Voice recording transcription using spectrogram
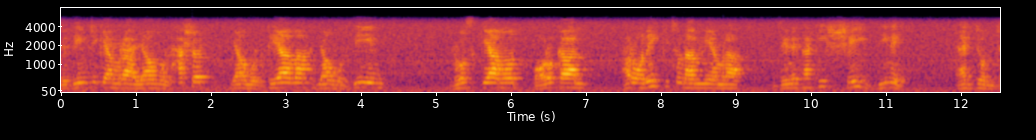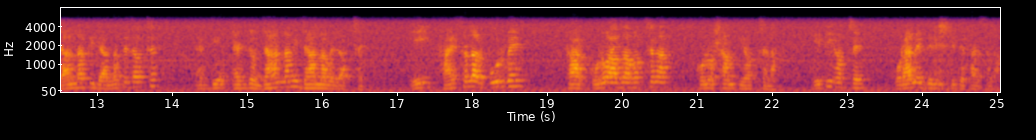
যে দিনটিকে আমরা ইয়ামুল হাসর ইয়ামুল কিয়ামা ইয়ামুল দিন রোজ কিয়ামত, পরকাল, আরও অনেক কিছু নাম নিয়ে আমরা জেনে থাকি। সেই দিনে একজন জান্নাতি জান্নাতে যাচ্ছে, একদিন একজন জাহান্নামি জাহান্নামে যাচ্ছে। এই ফায়সালার পূর্বে তার কোনো আজাব হচ্ছে না কোনো শান্তি হচ্ছে না। এটি হচ্ছে কোরআনের দৃষ্টিতে ফায়সালা।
